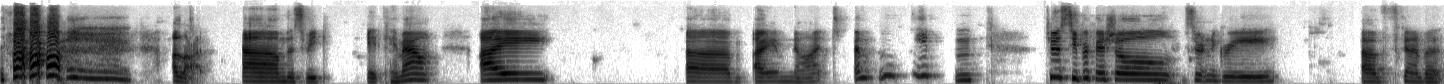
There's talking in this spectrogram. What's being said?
a lot. Um, this week it came out. I um I am not I'm mm, mm, to a superficial certain degree of kind of a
